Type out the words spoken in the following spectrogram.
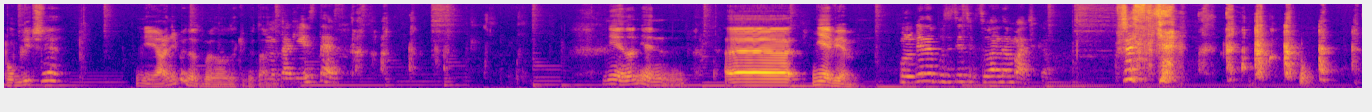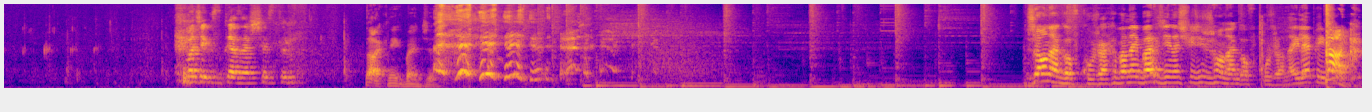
Publicznie? Nie, ja nie będę odpowiadał na takie No pytanie. taki jest def. Nie, no nie. Eee, nie wiem. Ulubiona pozycja seksualna Maćka. Wszystkie! Maciek, zgadzasz się z tym? Tak, niech będzie. Żona go wkurza, chyba najbardziej na świecie żona go wkurza. Najlepiej... Tak!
